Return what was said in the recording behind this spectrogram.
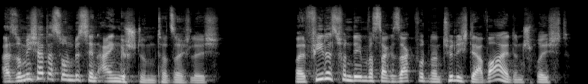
also mich hat das so ein bisschen eingestimmt tatsächlich, weil vieles von dem, was da gesagt wird, natürlich der Wahrheit entspricht.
